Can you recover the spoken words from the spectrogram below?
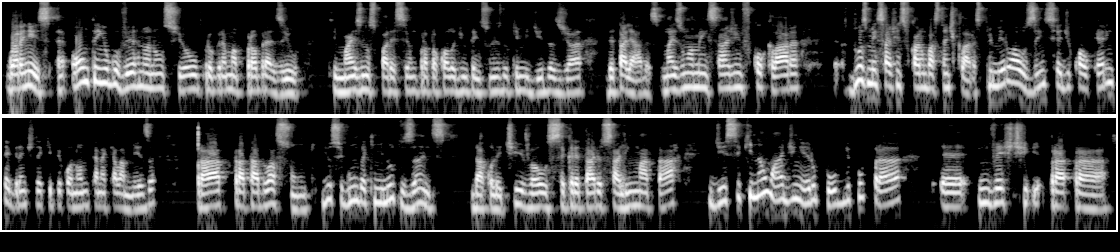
Guaranis, é, ontem o governo anunciou o programa Pro Brasil, que mais nos pareceu um protocolo de intenções do que medidas já detalhadas. Mas uma mensagem ficou clara, duas mensagens ficaram bastante claras. Primeiro, a ausência de qualquer integrante da equipe econômica naquela mesa para tratar do assunto. E o segundo é que minutos antes da coletiva, o secretário Salim Matar disse que não há dinheiro público para é, investir, para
